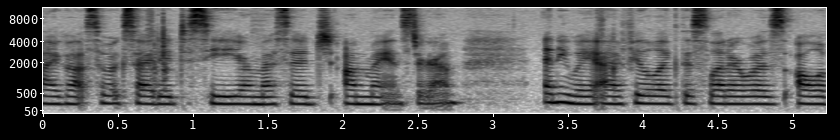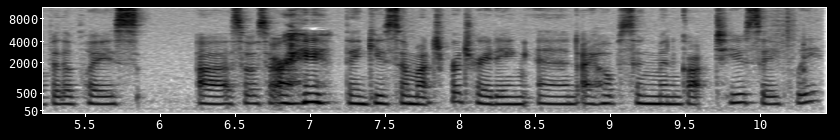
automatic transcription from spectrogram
I got so excited to see your message on my Instagram. Anyway, I feel like this letter was all over the place, uh, so sorry. Thank you so much for trading and I hope Seungmin got to you safely.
